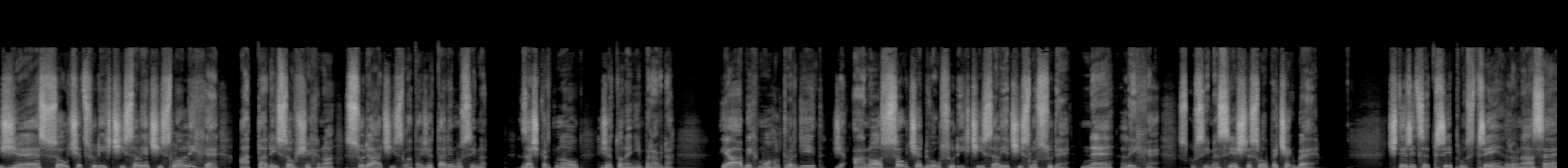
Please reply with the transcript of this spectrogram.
že součet sudých čísel je číslo liché a tady jsou všechna sudá čísla. Takže tady musím zaškrtnout, že to není pravda. Já bych mohl tvrdit, že ano, součet dvou sudých čísel je číslo sudé, ne liché. Zkusíme si ještě sloupeček B. 43 plus 3 rovná se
